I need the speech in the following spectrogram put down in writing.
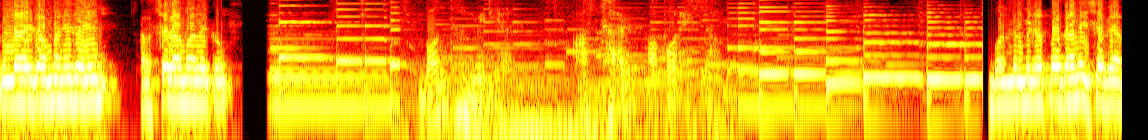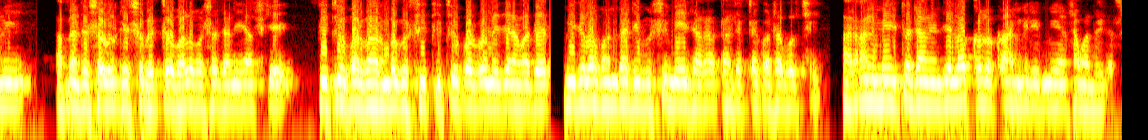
বিসমিল্লাহ রহমান রহিম আসসালামু আলাইকুম বন্ধন মিডিয়া আস্থার অপর এক নাম। বন্ধন মিডিয়ার প্রধান হিসাবে আমি আপনাদের সকলকে শুভেচ্ছা ও ভালোবাসা জানিয়ে আজকে তৃতীয় পর্ব আরম্ভ করছি। তৃতীয় পর্ব মেয়েদের আমাদের বিধবা বন্ধা ডিভোর্সি মেয়ে যারা তাদেরটা কথা বলছি। আর আনমেরিট তো জানেন যে লক্ষ লক্ষ আনমেরিট মেয়ে আছে আমাদের কাছে।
